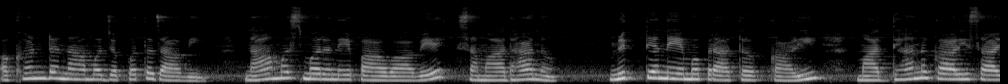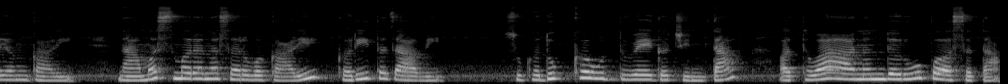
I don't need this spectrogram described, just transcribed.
अखंड नाम जपत जावे. नामस्मरणे पावावे समाधान. नित्यनेम प्रातः काळी माध्यान काळी सायंकाळी. नामस्मरण सर्व काळी करीत जावे. सुखदुःख उद्वेग चिंता अथवा आनंदरूप असता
